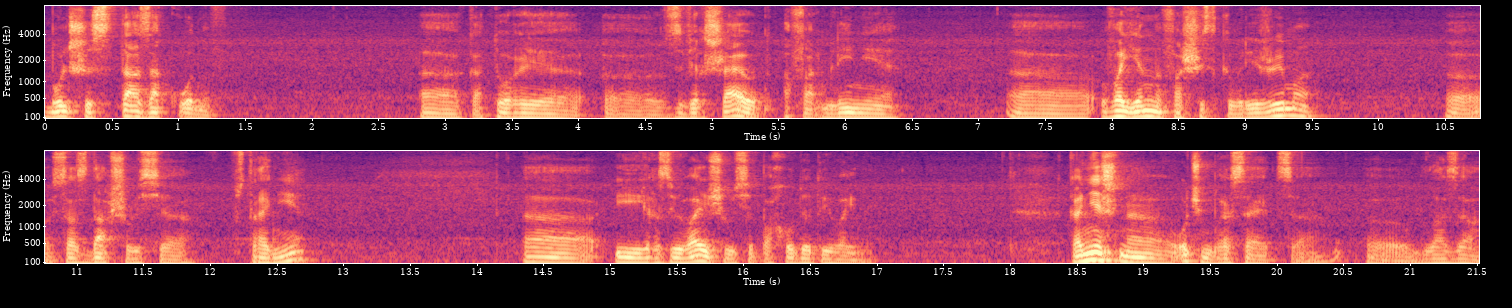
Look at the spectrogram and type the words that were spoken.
больше ста законов Э, которые э, завершают оформление э, военно-фашистского режима, создавшегося в стране и развивающегося по ходу этой войны. Конечно, очень бросается в глаза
